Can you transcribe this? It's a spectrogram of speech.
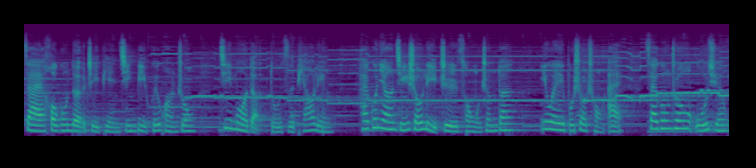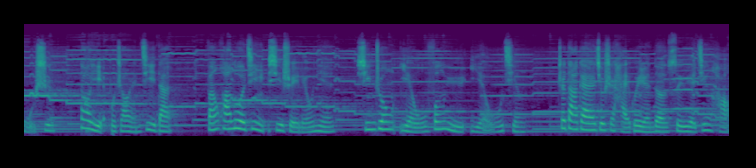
在后宫的这片金碧辉煌中，寂寞地独自飘零。海姑娘谨守礼制，从无争端，因为不受宠爱，在宫中无权无势，倒也不招人忌惮。繁华落尽，细水流年，心中也无风雨，也无情。这大概就是海贵人的岁月静好。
